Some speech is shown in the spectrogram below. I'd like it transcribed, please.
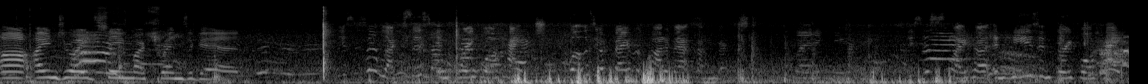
Uh, I enjoyed seeing my friends again. This is Alexis in 3-4H. What was your favourite part about coming back to school? Learning new things. This is Slater and he's in 3-4H. What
